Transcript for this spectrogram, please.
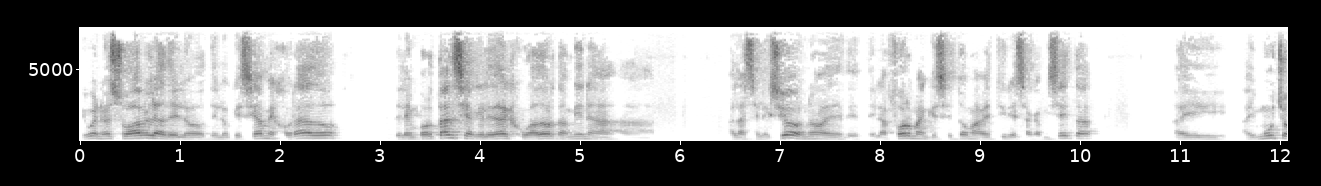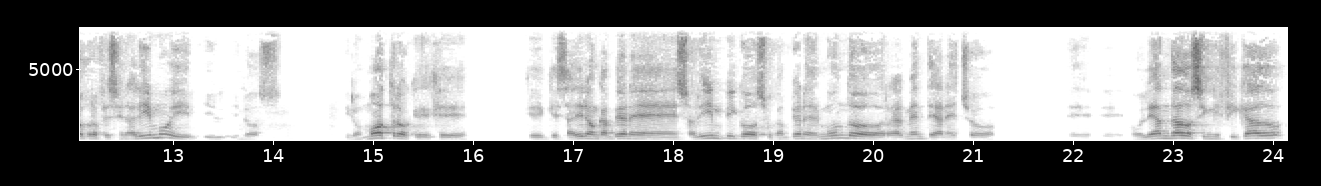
y bueno, eso habla de lo, de lo que se ha mejorado, de la importancia que le da el jugador también a a la selección, ¿no? de, la forma en que se toma vestir esa camiseta. Hay, hay mucho profesionalismo y, los, y los monstruos que, que, salieron campeones olímpicos, subcampeones del mundo, realmente han hecho eh, eh, o le han dado significado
